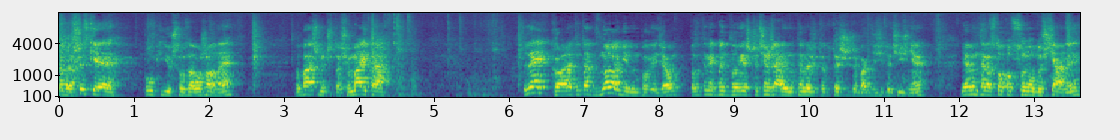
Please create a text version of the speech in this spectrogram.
Dobra, wszystkie półki już są założone. Zobaczmy, czy to się majta. Lekko, ale to tak w normie bym powiedział. Poza tym jak będą jeszcze ciężary na talerzyk, to też jeszcze bardziej się dociśnie. Ja bym teraz to podsunął do ściany.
